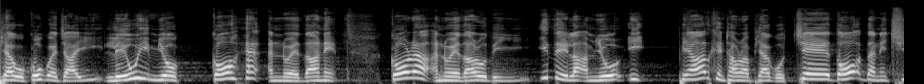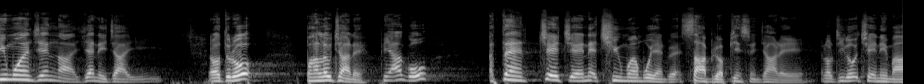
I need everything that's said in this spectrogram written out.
ဘုရားကိုကိုးကွယ်ကြ၏လေဝိမျိုးကောဟတ်အနွယ်သားနှင့်ကောရအနွယ်သားတို့သည်ဣသေလအမျိုးဤဘုရားသခင်ထာဝရဘုရားကိုကျဲသောအတန်နှင့်ချီးမွမ်းခြင်းငါရက်နေကြ၏အဲ့တော့သူတို့ ဘာလုပ်ကြလဲဘုရားကိုအတန်ကျဲကျဲနဲ့ချီးမွမ်းဖို့ရန်အတွက်စပြီးတော့ပြင်ဆင်ကြတယ်အဲ့တော့ဒီလိုအခြေအနေမှာ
